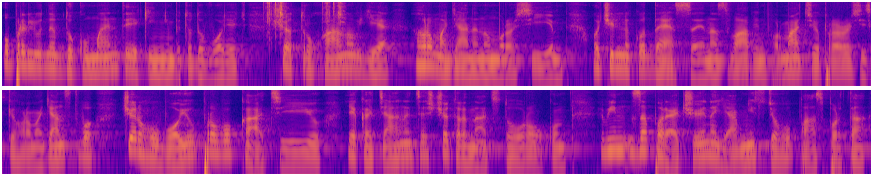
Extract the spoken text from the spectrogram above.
оприлюднив документи, які нібито доводять, що Труханов є громадянином Росії. Очільник Одеси назвав інформацію про російське громадянство черговою провокацією, яка тягнеться з 2014 року. Він заперечує наявність цього паспорта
